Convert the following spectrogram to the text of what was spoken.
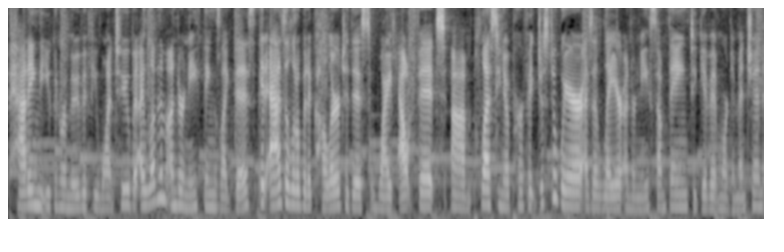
padding that you can remove if you want to, but I love them underneath things like this. It adds a little bit of color to this white outfit. Um, plus, you know, perfect just to wear as a layer underneath something to give it more dimension.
